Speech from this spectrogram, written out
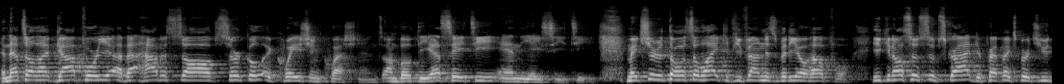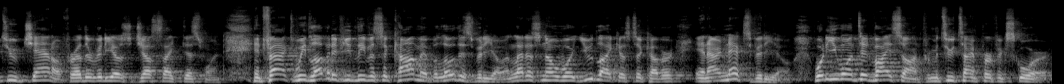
And that's all I've got for you about how to solve circle equation questions on both the SAT and the ACT. Make sure to throw us a like if you found this video helpful. You can also subscribe to Prep Experts YouTube channel for other videos just like this one. In fact, we'd love it if you'd leave us a comment below this video and let us know what you'd like us to cover in our next video. What do you want advice on from a two-time perfect scorer?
